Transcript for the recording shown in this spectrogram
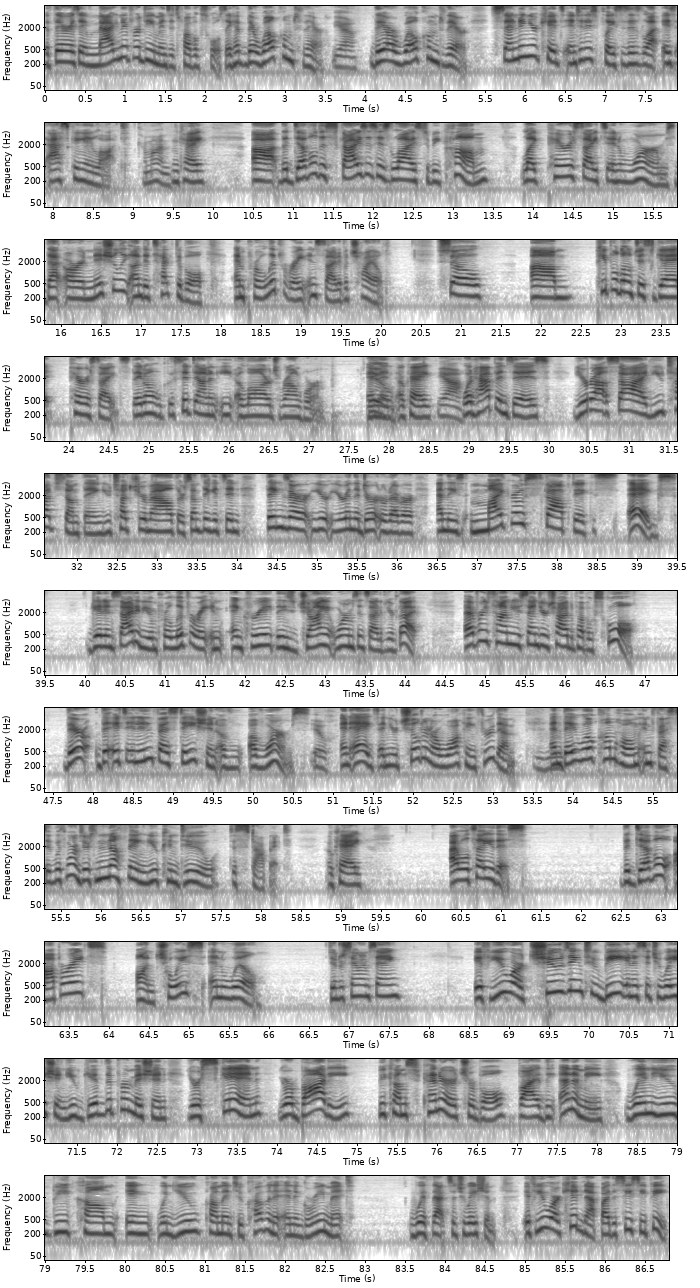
If there is a magnet for demons, it's public schools. They have they're welcomed there. Yeah. They are welcomed there. Sending your kids into these places is li- is asking a lot. Come on. Okay, uh, the devil disguises his lies to become like parasites and worms that are initially undetectable and proliferate inside of a child. So, um, people don't just get parasites; they don't sit down and eat a large roundworm. And then, Ew. okay, Yeah. what happens is you're outside, you touch something, you touch your mouth or something it's in things are you're you're in the dirt or whatever and these microscopic eggs get inside of you and proliferate and, and create these giant worms inside of your gut. Every time you send your child to public school, there it's an infestation of of worms Ew. and eggs and your children are walking through them mm-hmm. and they will come home infested with worms. There's nothing you can do to stop it. Okay? I will tell you this. The devil operates on choice and will. Do you understand what I'm saying? If you are choosing to be in a situation, you give the permission, your skin, your body becomes penetrable by the enemy when you become in when you come into covenant and agreement with that situation. If you are kidnapped by the CCP,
